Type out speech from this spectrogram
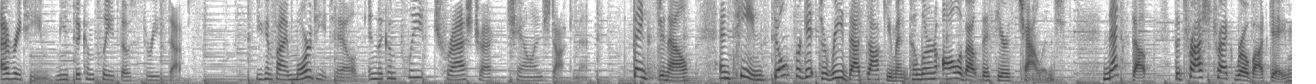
Every team needs to complete those three steps. You can find more details in the complete Trash Trek Challenge document. Thanks, Janelle. And teams, don't forget to read that document to learn all about this year's challenge. Next up, the Trash Trek robot game.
